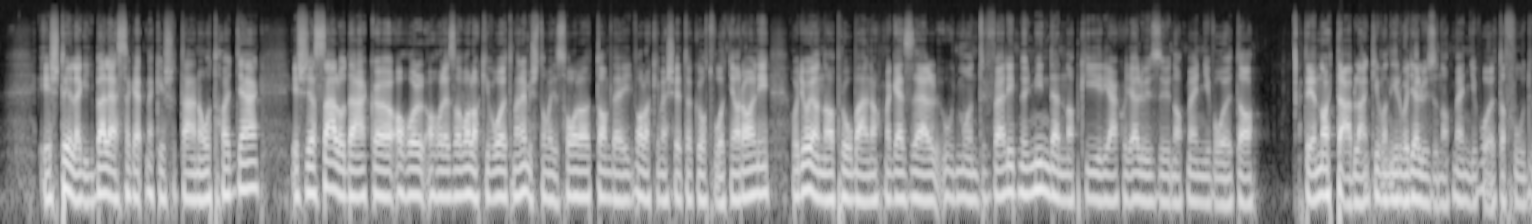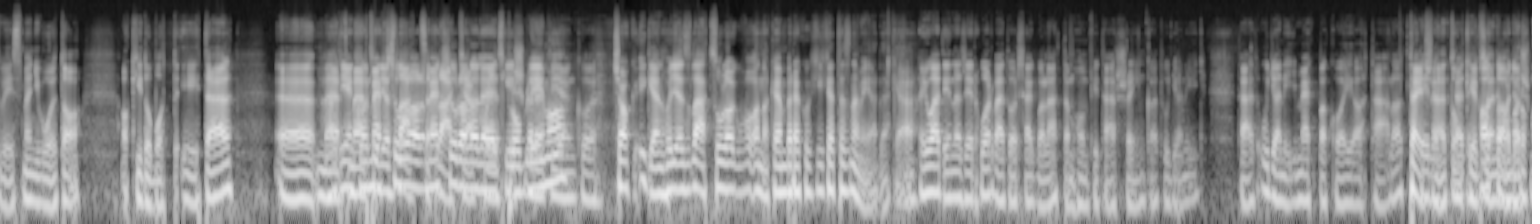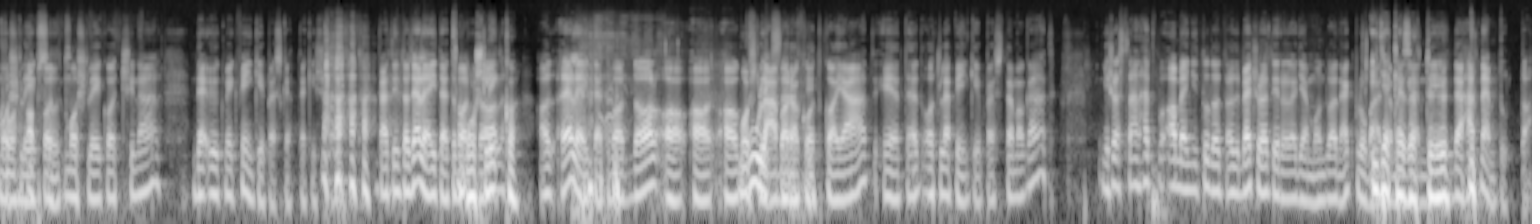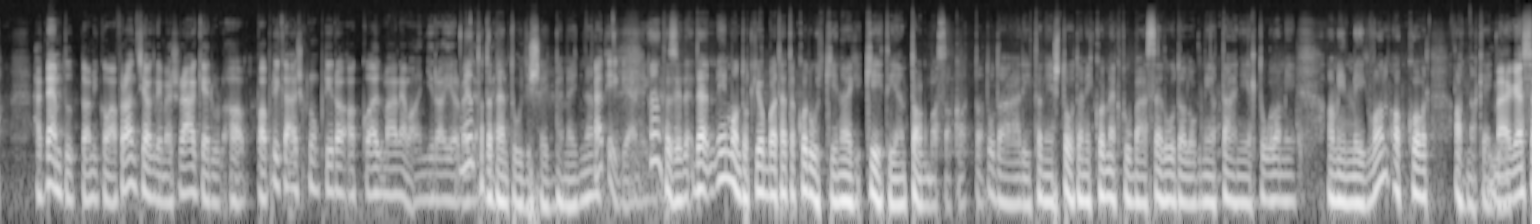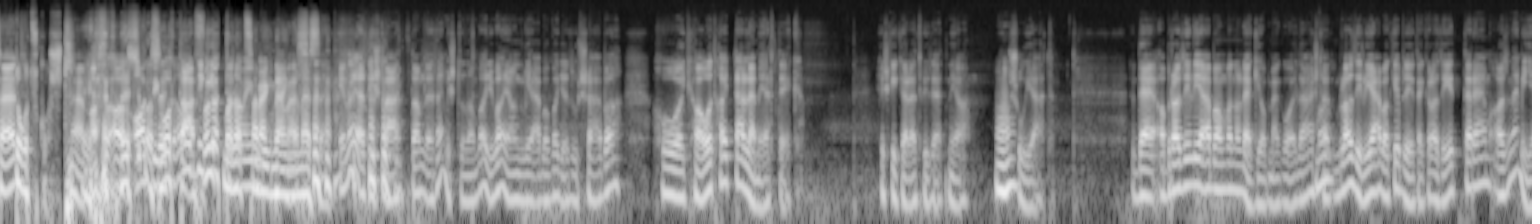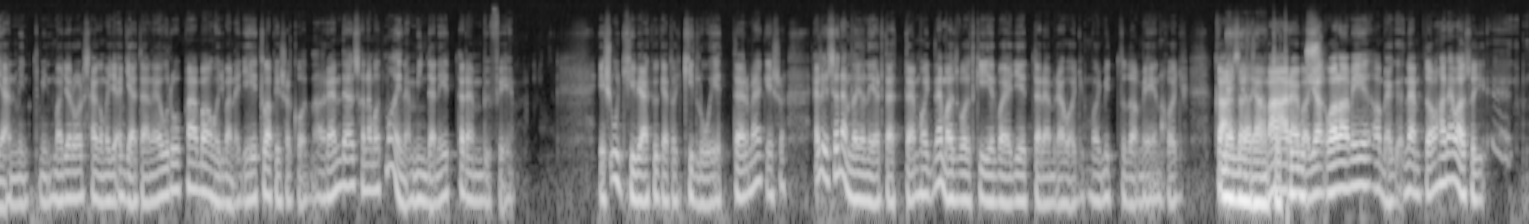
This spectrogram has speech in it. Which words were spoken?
és tényleg így beleszegetnek, és utána ott hagyják, és ugye a szállodák, ö, ahol, ahol ez a valaki volt, már nem is tudom, hogy ezt hol hallottam, de így valaki mesélte, hogy ott volt nyaralni, hogy olyannal próbálnak meg ezzel úgymond fellépni, hogy minden nap kiírják, hogy előző nap mennyi volt a, hát ilyen nagy táblán ki van írva, hogy előző nap mennyi volt a food waste, mennyi volt a, a kidobott étel, mert, hát ilyenkor mert hogy ez megszólal, látsz, megszólal a látják, hogy ez lelki probléma, ilyenkor. csak igen, hogy ez látszólag vannak emberek, akiket ez nem érdekel. Jó, hát én azért Horvátországban láttam honfitársainkat ugyanígy. Tehát ugyanígy megpakolja a tálat. Teljesen el tudom tehát egy képzelni a hatalmas moslékot, abszolút. moslékot csinál, de ők még fényképezkedtek is. Tehát mint az elejtett A vaddal, moslékkal? az elejtett vaddal a, a, a gulába rakott kaját, érted, ott lepényképezte magát, és aztán hát amennyit tudott, az becsületére legyen mondva, megpróbálta Igyekezett ő. de hát nem tudta. Hát nem tudta, amikor a francia grémes rákerül a paprikás krumplira, akkor az már nem annyira Nem élvezetes. oda bent úgy is egybe megy, nem? Hát igen, igen. Hát azért, de, de én mondok jobbat, hát akkor úgy kéne, hogy két ilyen tagba szakadtat odaállítani, és tudod, amikor megpróbálsz elódalogni a tányértól, ami, amin még van, akkor adnak egy Megeszed. tockost. Nem, az- Érted? a- És addig ott áll addig fölötted, maradsz, amíg meg nem eszed. eszed. Én olyat is láttam, de nem is tudom, vagy, vagy Angliába, vagy az USA-ba, hogy ha ott hagytál, lemérték. És ki kellett fizetni a uh-huh. súlyát. De a Brazíliában van a legjobb megoldás. Tehát Brazíliában képzeljétek el, az étterem az nem ilyen, mint, mint Magyarországon, vagy egyáltalán Európában, hogy van egy étlap, és akkor rendelsz, hanem ott majdnem minden étterem büfé és úgy hívják őket, hogy kiló éttermek, és először nem nagyon értettem, hogy nem az volt kiírva egy étteremre, hogy, hogy mit tudom én, hogy Casa Mare, hús? vagy valami, meg nem tudom, hanem az, hogy,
